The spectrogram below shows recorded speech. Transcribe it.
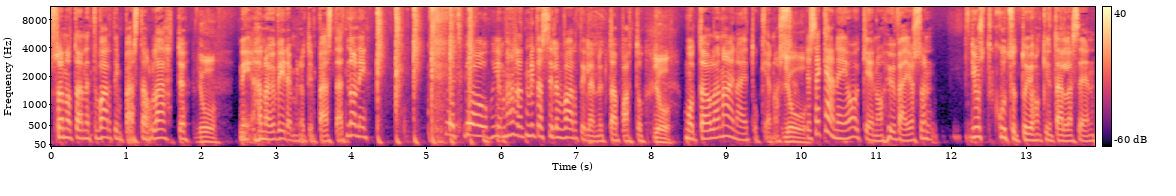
sanotaan, että vartin päästä on lähtö, Joo. niin hän on jo viiden minuutin päästä, että no niin, let's go. Ja mä sanoin, että mitä sille vartille nyt tapahtui. Joo. Mutta ollaan aina etukenossa. Joo. Ja sekään ei oikein ole hyvä, jos on just kutsuttu johonkin tällaiseen.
